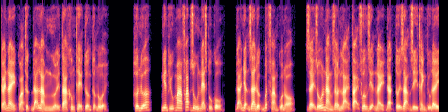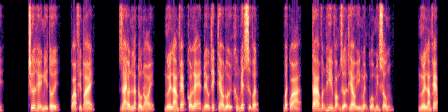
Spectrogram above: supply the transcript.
cái này quả thực đã làm người ta không thể tưởng tượng nổi. Hơn nữa, nghiên cứu ma pháp dù nes tù cổ đã nhận ra được bất phàm của nó, dạy dỗ nàng dần lại tại phương diện này đạt tới dạng gì thành tựu đây? Chưa hề nghĩ tới, quá phiền thoái giai ẩn lắc đầu nói, người làm phép có lẽ đều thích theo đuổi không biết sự vật. Bất quá, ta vẫn hy vọng dựa theo ý nguyện của mình sống. Người làm phép.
